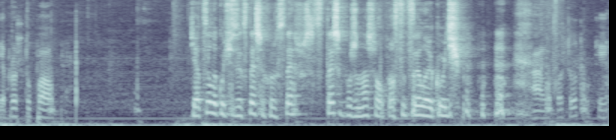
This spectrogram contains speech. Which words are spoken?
я просто упал. Я целую кучу этих stash ев, stash- stash ев уже нашел, просто целую кучу. А, вот тут, окей.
